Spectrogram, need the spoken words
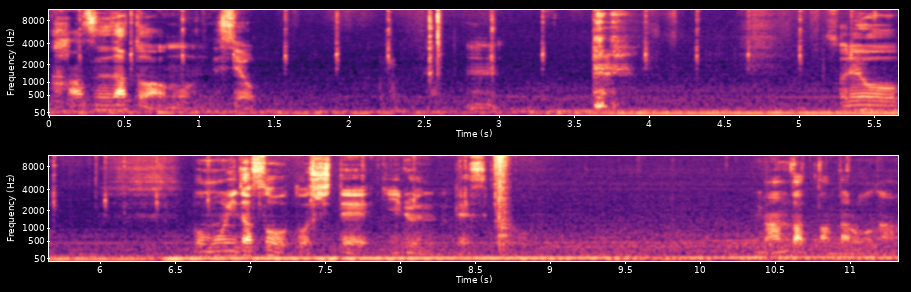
はずだとは思うんですよ。うん。それを思い出そうとしているんですけど、何だったんだろうな。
